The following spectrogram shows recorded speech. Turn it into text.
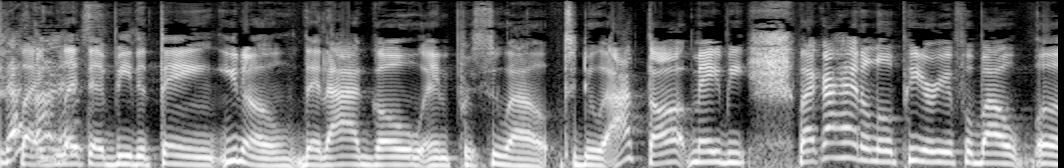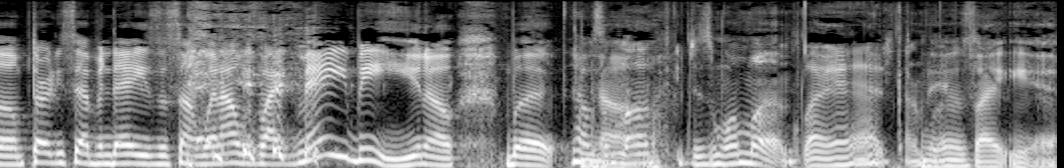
That's like let that be the thing. You know that I go and pursue out to do it. I thought maybe, like I had a little period for about um, thirty seven days or something when I was like maybe, you know, but That was no. a month, just one month. Like yeah, I just got a It was like, yeah,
